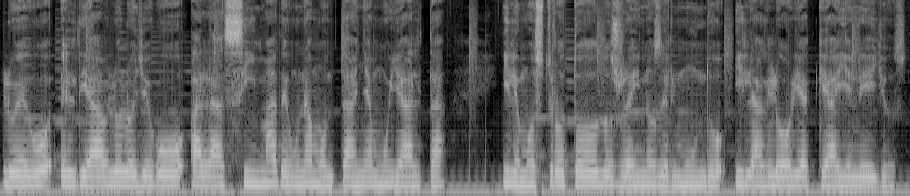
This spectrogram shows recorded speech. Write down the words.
Luego el diablo lo llevó a la cima de una montaña muy alta y le mostró todos los reinos del mundo y la gloria que hay en ellos.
